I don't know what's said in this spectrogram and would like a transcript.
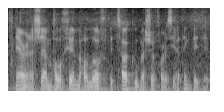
Lefner and Hashem Holchim V'Haloch V'Taku B'Shofars. Yeah, I think they did.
